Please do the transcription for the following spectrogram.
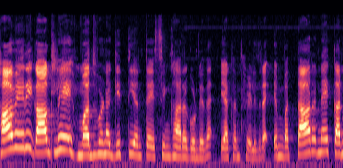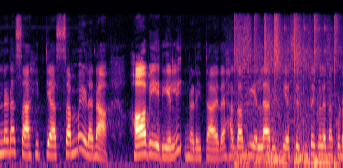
ಹಾವೇರಿಗಾಗಲೇ ಮಧುವಣ ಗಿತ್ತಿಯಂತೆ ಸಿಂಗಾರಗೊಂಡಿದೆ. ಯಾಕಂತ ಹೇಳಿದ್ರೆ ಎಂಬತ್ತಾರನೇ ಕನ್ನಡ ಸಾಹಿತ್ಯ ಸಮ್ಮೇಳನ ಹಾವೇರಿಯಲ್ಲಿ ನಡೀತಾ ಇದೆ. ಹಾಗಾಗಿ ಎಲ್ಲ ರೀತಿಯ ಸಿದ್ಧತೆಗಳನ್ನು ಕೂಡ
